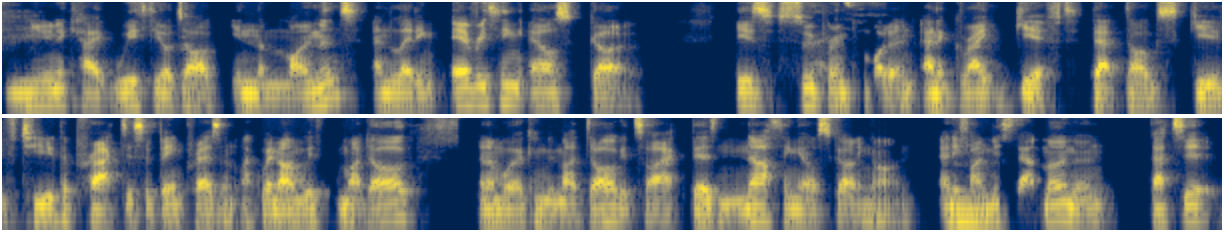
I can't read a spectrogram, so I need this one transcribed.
Communicate with your dog in the moment and letting everything else go is super important and a great gift that dogs give to you the practice of being present. Like when I'm with my dog and I'm working with my dog, it's like there's nothing else going on. And if I Mm. miss that moment, that's it.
